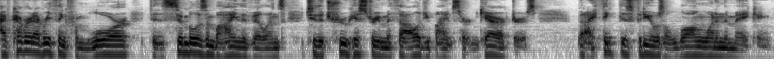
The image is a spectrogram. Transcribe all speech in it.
I've covered everything from lore to the symbolism behind the villains to the true history and mythology behind certain characters, but I think this video is a long one in the making,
